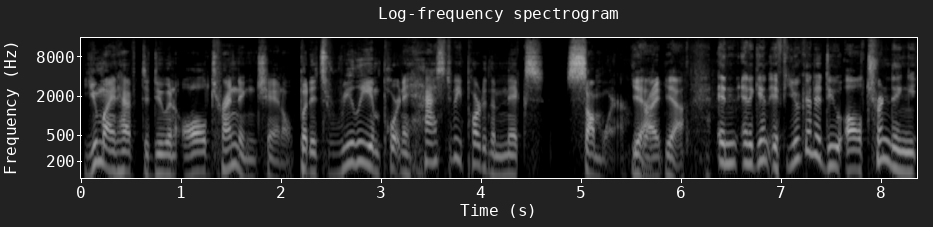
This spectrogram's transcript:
you might have to do an all trending channel. But it's really important. It has to be part of the mix somewhere. Yeah, right. Yeah, and and again, if you're going to do all trending,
